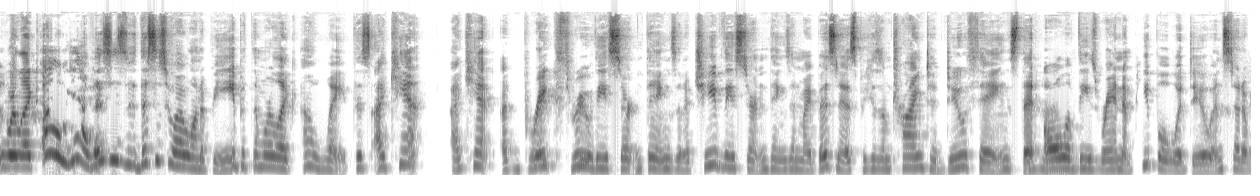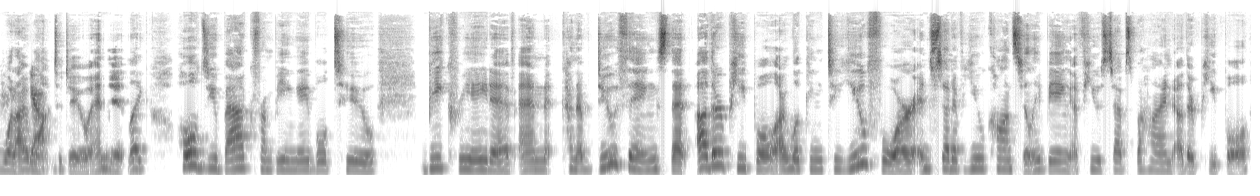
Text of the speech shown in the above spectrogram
we're like, "Oh yeah, this is this is who I want to be." But then we're like, "Oh wait, this I can't I can't uh, break through these certain things and achieve these certain things in my business because I'm trying to do things that Mhm. all of these random people would do instead of what I Yeah. want to do. And it like holds you back from being able to be creative and kind of do things that other people are looking to you for instead of you constantly being a few steps behind other people.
